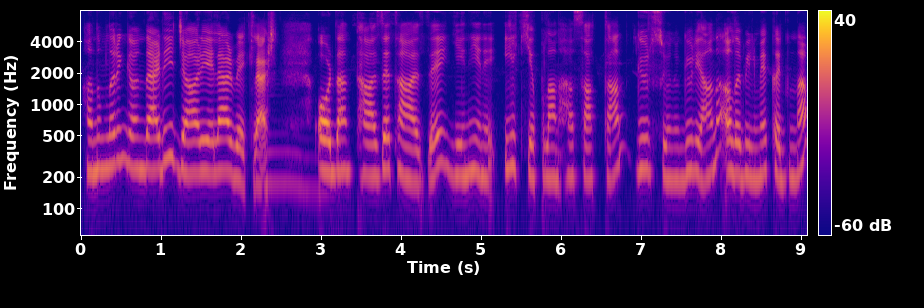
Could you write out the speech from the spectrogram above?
hanımların gönderdiği cariyeler bekler. Oradan taze taze yeni yeni ilk yapılan hasattan gül suyunu, gül yağını alabilmek adına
